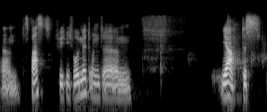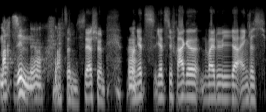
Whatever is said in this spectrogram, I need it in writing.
ähm, das passt, fühle ich mich wohl mit und ähm, ja, das macht Sinn. Ja. Macht Sinn, sehr schön. Ja. Und jetzt, jetzt die Frage, weil du ja eigentlich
